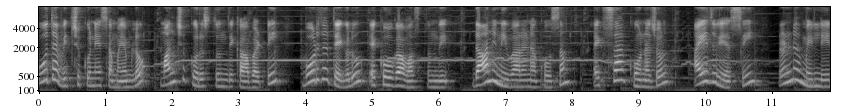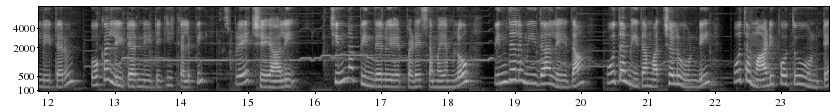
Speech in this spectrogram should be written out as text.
పూత విచ్చుకునే సమయంలో మంచు కురుస్తుంది కాబట్టి బూడిద తెగులు ఎక్కువగా వస్తుంది. దాని నివారణ కోసం ఎక్సాకోనజోల్ ఐదు ఎస్సి రెండు మిల్లీ లీటరు ఒక లీటర్ నీటికి కలిపి స్ప్రే చేయాలి. చిన్న పిందెలు ఏర్పడే సమయంలో పిందెల మీద లేదా పూత మీద మచ్చలు ఉండి పూత మాడిపోతూ ఉంటే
